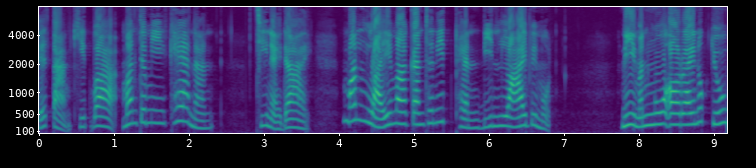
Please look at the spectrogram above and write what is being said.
และต่างคิดว่ามันจะมีแค่นั้น ที่ไหนได้ มันไหลมากันชนิดแผ่นดินลายไปหมด นี่มันงูอะไรนกยุง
